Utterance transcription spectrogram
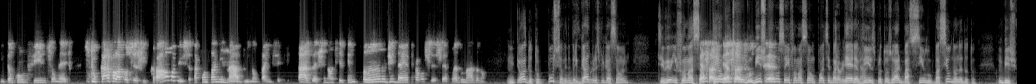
Então confie no seu médico. Se o cara falar para você assim, calma, bicho, você está contaminado e não está infectado, é sinal de que ele tem um plano de ideia para você, certo? Não é do nada, não. Ó, oh, doutor, puxa vida, obrigado pela explicação, hein? Você viu? Inflamação essa, tem alguém que é um bicho é... você, inflamação. Pode ser bactéria, vírus, protozoário, bacilo. Bacilo não, né, doutor? Um bicho.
